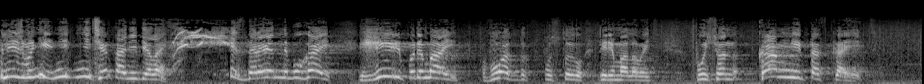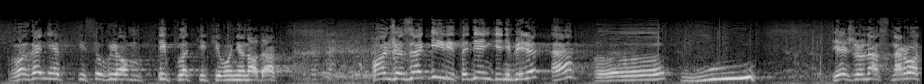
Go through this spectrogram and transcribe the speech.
Лишь бы ни, ни, ни черта не делай. Здоровенный бугай гирь поднимает, воздух впустую перемалывает. Пусть он камни таскает, вагонетки с углем, и платить его не надо. Он же за гири-то деньги не берет, а? Есть же у нас народ,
